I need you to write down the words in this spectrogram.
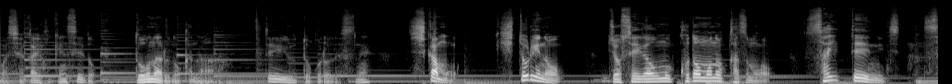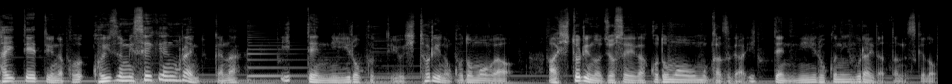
まあ、社会保険制度どうなるのかなっていうところですね。しかも、一人の女性が産む子供の数も最低に最低っていうのは小泉政権ぐらいの時かな。1.26っていう一人の子供があ一人の女性が子供を産む数が1.26人ぐらいだったんですけど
